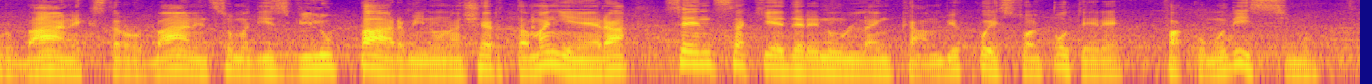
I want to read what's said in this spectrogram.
urbane, extraurbane, insomma di svilupparmi in una certa maniera senza chiedere nulla in cambio e questo al potere fa comodissimo.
